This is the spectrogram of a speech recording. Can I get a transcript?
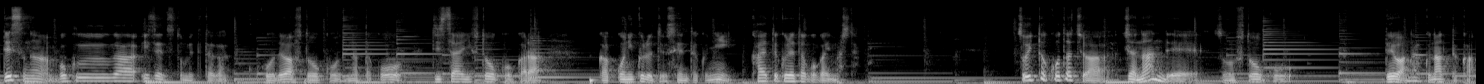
ですが僕が以前勤めてた学校では不登校になった子を実際に不登校から学校に来るという選択に変えてくれた子がいました。そういった子たちはじゃあなんでその不登校ではなくなったかっ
